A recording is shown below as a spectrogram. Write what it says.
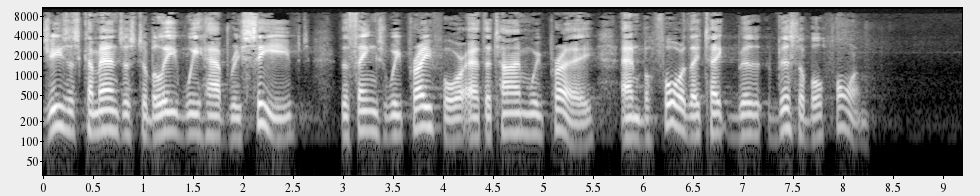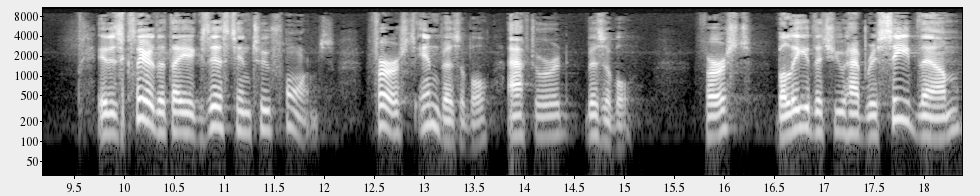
Jesus commands us to believe we have received the things we pray for at the time we pray and before they take visible form. It is clear that they exist in two forms. First, invisible, afterward, visible. First, believe that you have received them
